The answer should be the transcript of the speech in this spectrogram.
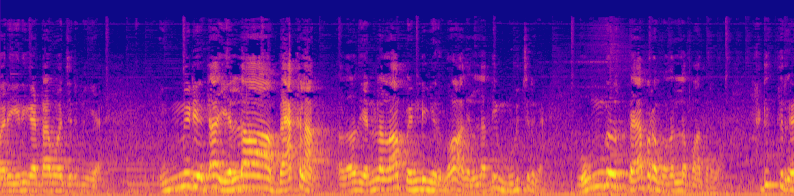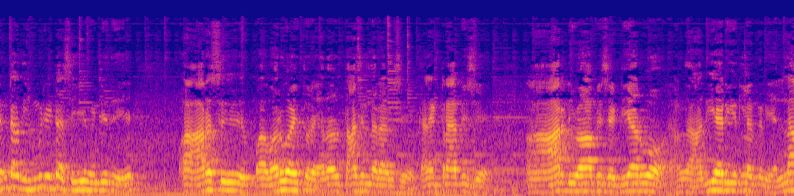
வரி கிரி கட்டாமல் வச்சுருப்பீங்க. இம்மிடியட்டாக எல்லா பேக்லாக் அதாவது என்னெல்லாம் பெண்டிங் இருக்கோ அது எல்லாத்தையும் முடிச்சிடுங்க உங்கள் பேப்பரை முதல்ல பார்த்துருங்க அடுத்து ரெண்டாவது இம்மிடியட்டாக செய்ய வேண்டியது அரசு ப- வருவாய்த்துறை அதாவது tahsildar office collector office RTO office DRO அங்கே அதிகாரிகளில் இருக்கிற எல்லா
